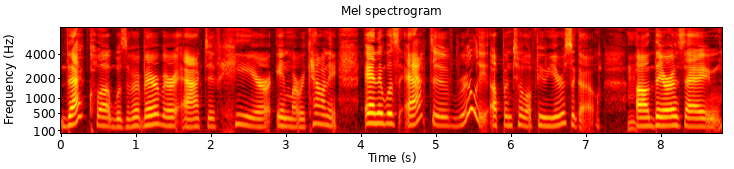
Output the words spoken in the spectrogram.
that club was very, very, active here in Maury County, and it was active really up until a few years ago. Hmm. Uh, there is a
